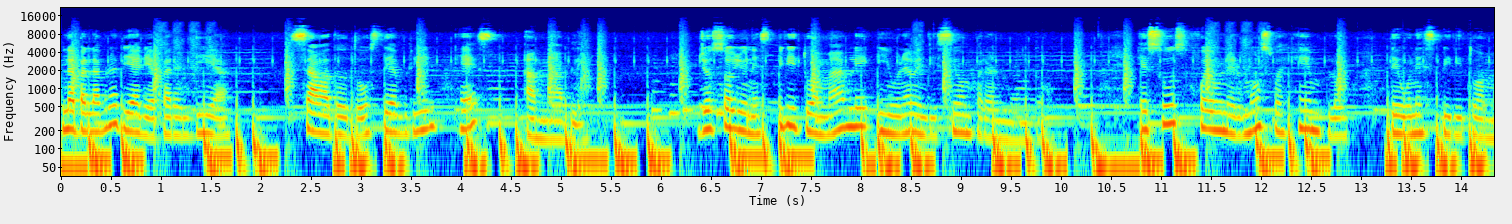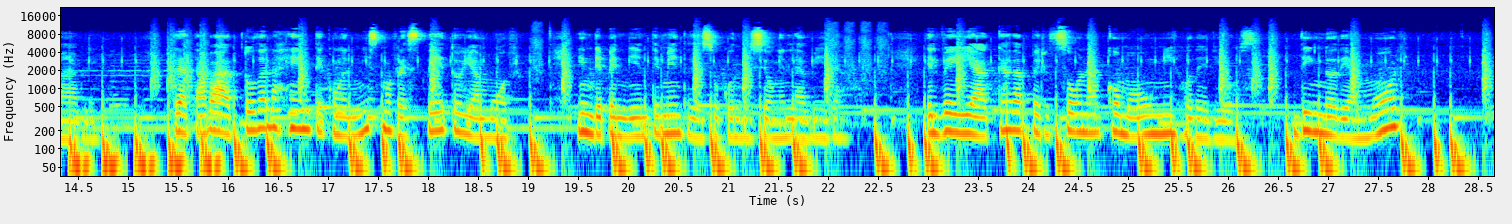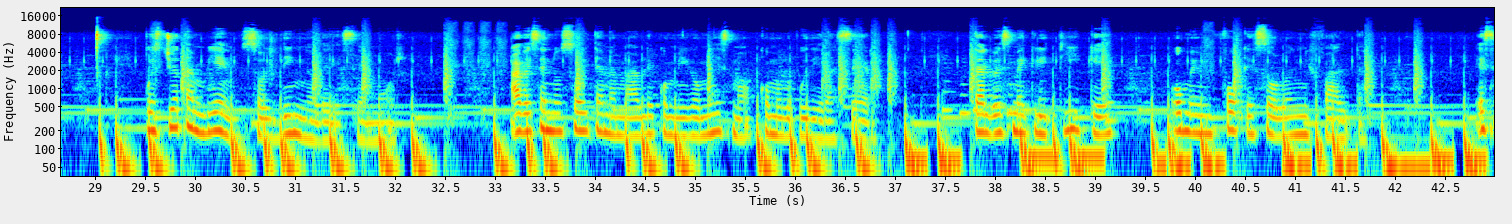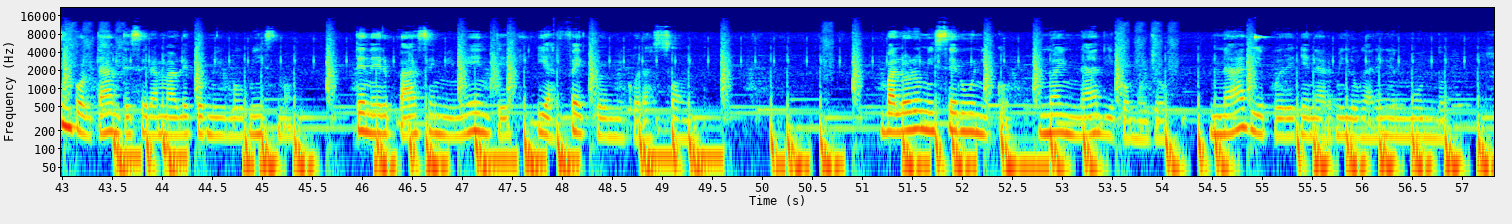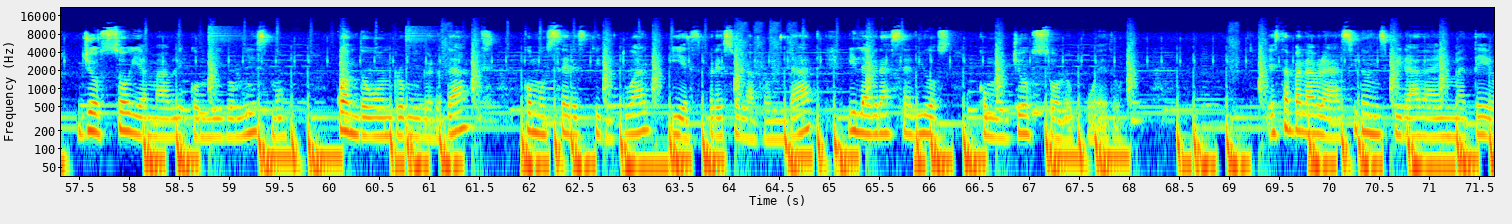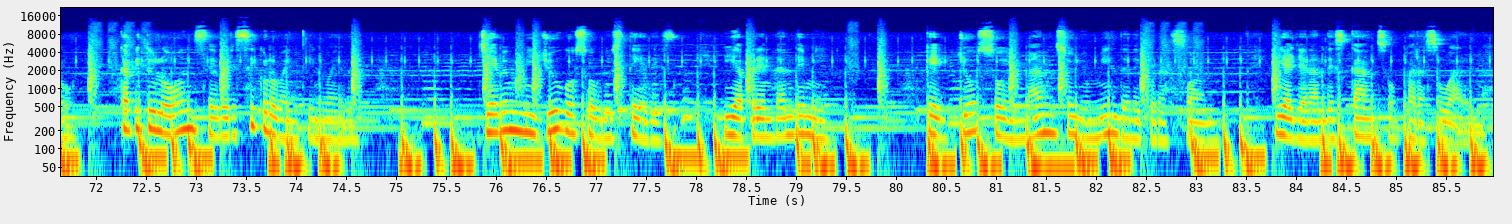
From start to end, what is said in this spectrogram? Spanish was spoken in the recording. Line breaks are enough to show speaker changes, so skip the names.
La palabra diaria para el día sábado 2 de abril es amable. Yo soy un espíritu amable y una bendición para el mundo. Jesús fue un hermoso ejemplo de un espíritu amable. Trataba a toda la gente con el mismo respeto y amor, independientemente de su condición en la vida. Él veía a cada persona como un hijo de Dios, digno de amor pues yo también soy digno de ese amor. A veces no soy tan amable conmigo mismo como lo pudiera ser. Tal vez me critique o me enfoque solo en mi falta. Es importante ser amable conmigo mismo, tener paz en mi mente y afecto en mi corazón. Valoro mi ser único, no hay nadie como yo. Nadie puede llenar mi lugar en el. Yo soy amable conmigo mismo cuando honro mi verdad como ser espiritual y expreso la bondad y la gracia a Dios como yo solo puedo. Esta palabra ha sido inspirada en Mateo capítulo 11 versículo 29. Lleven mi yugo sobre ustedes y aprendan de mí, que yo soy manso y humilde de corazón, y hallarán descanso para su alma.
